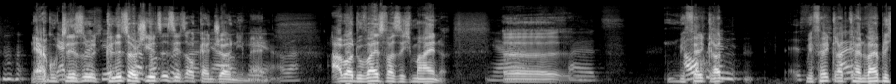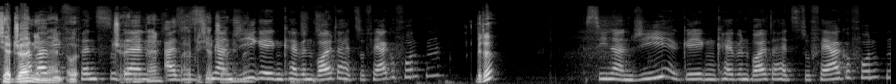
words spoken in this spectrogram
ja gut, ja, Clarissa, Clarissa Shields ist jetzt auch kein ja, Journeyman. Okay, aber du weißt, was ich meine. Ja, äh, halt mir fällt gerade mir fällt gerade kein weiblicher Journeyman. Aber wie findest du Journeyman? denn, also Sinan G gegen Kevin Wolter hättest du fair gefunden? Bitte? Sinan G gegen Kevin Wolter hättest du fair gefunden?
